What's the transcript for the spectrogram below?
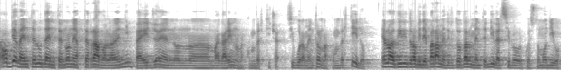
uh, ovviamente l'utente non è atterrato alla landing page e non, uh, magari non ha convertito, cioè sicuramente non ha convertito. E allora ti ritrovi dei parametri totalmente diversi proprio per questo motivo.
